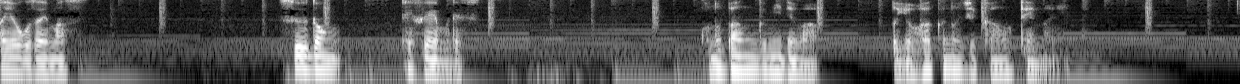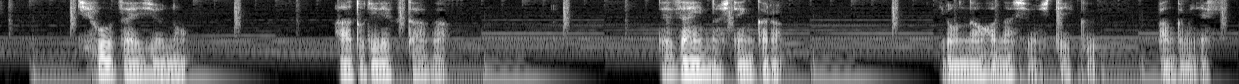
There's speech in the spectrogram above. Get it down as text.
はようございます。スードン FM です。この番組では余白の時間をテーマに地方在住のアートディレクターがデザインの視点からいろんなお話をしていく番組です。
